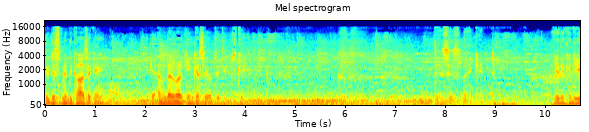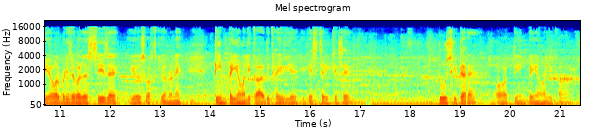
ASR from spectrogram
کہ جس میں دکھا سکیں کہ اندر ورکنگ کیسے ہوتی تھی اس کی۔ دس از لائک اٹ یہ دیکھیں جی یہ اور بڑی زبردست چیز ہے۔ یہ اس وقت کی انہوں نے تین پہیوں والی کار دکھائی ہوئی ہے کہ کس طریقے سے ٹو سیٹر ہے اور تین پہیوں والی کار۔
